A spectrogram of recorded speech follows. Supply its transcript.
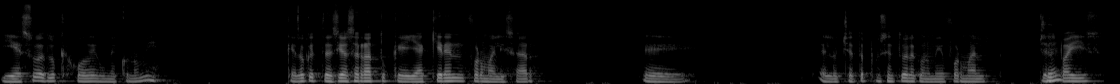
Y eso es lo que jode una economía. Que es lo que te decía hace rato, que ya quieren formalizar eh, el 80% de la economía informal del Sí. país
